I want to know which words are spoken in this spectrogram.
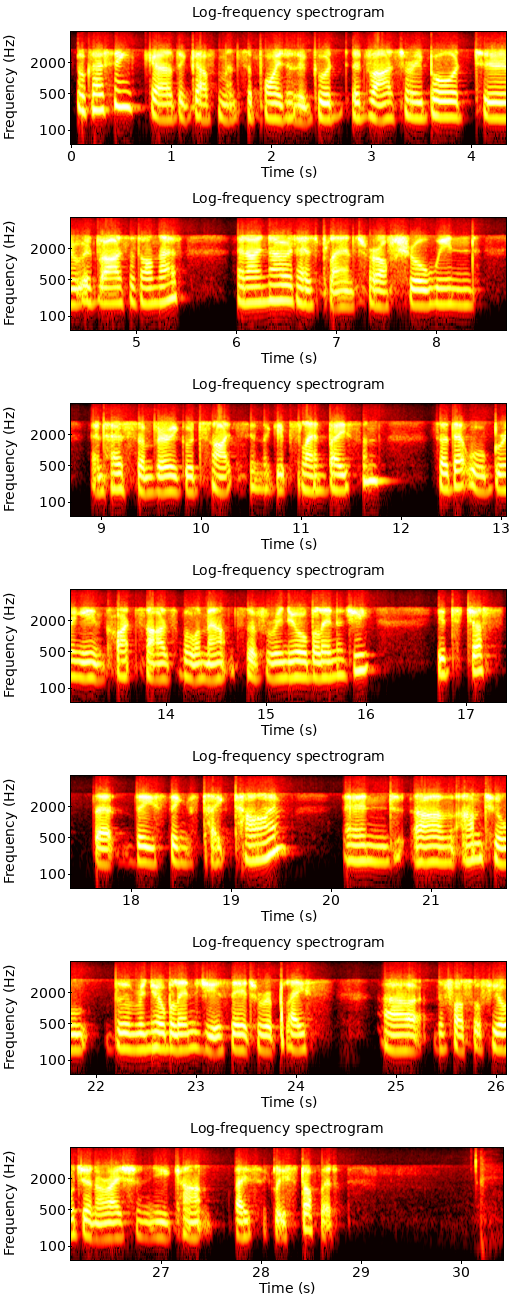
Look, I think uh, the government's appointed a good advisory board to advise it on that. And I know it has plans for offshore wind and has some very good sites in the Gippsland Basin. So that will bring in quite sizable amounts of renewable energy. It's just that these things take time, and um, until the renewable energy is there to replace uh, the fossil fuel generation, you can't basically stop it.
